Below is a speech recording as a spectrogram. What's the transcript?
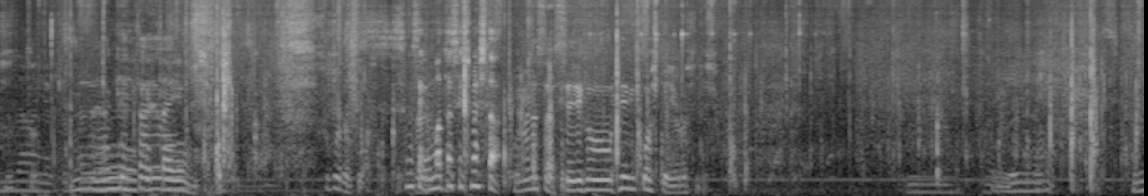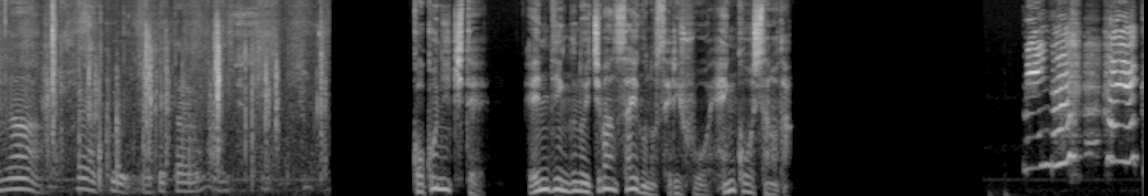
ちょっと開けたようにしましょうかそこだけすみませんお待たせしましたごめんなさいセリフを変更してよろしいでしょうかんな早く焼けたよここに来てエンディングの一番最後のセリフを変更したのだ。みんな早く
